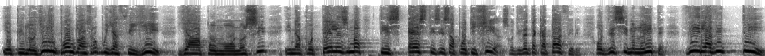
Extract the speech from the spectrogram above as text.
Η επιλογή λοιπόν του ανθρώπου για φυγή, για απομόνωση είναι αποτέλεσμα της αίσθησης αποτυχίας, ότι δεν τα κατάφερε, ότι δεν συνεννοείται. Δηλαδή τι,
